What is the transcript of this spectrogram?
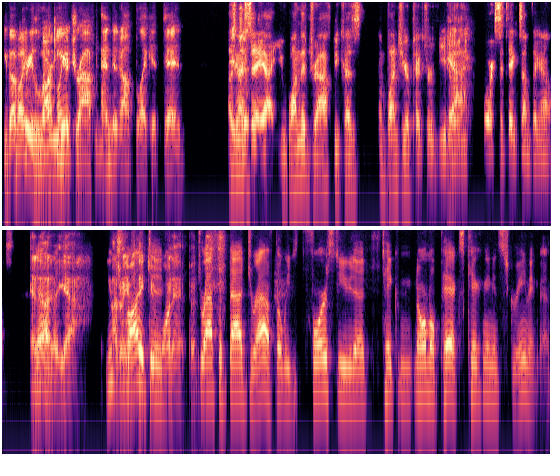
You got Like, pretty lucky normally- your draft ended up like it did. I was It gonna just- say, yeah, you won the draft because a bunch of your picks were vetoed Yeah. and you were forced to take something else. And Yeah, I, yeah, You I don't even tried think to you won it, but draft a bad draft, but we forced you to take normal picks, kicking and screaming, man.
